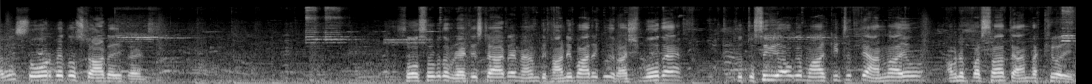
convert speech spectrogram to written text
अभी सौ रुपए तो स्टार्ट है फ्रेंड्स सौ सौ रुपये तो वैरायटी स्टार्ट है मैडम दिखा नहीं पा रहे क्योंकि रश बहुत है ਤਾਂ ਤੁਸੀਂ ਵੀ ਆਓਗੇ ਮਾਰਕੀਟ 'ਚ ਧਿਆਨ ਨਾਲ ਆਇਓ ਆਪਣੇ ਪਰਸਾਂ ਦਾ ਧਿਆਨ ਰੱਖਿਓ ਜੀ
